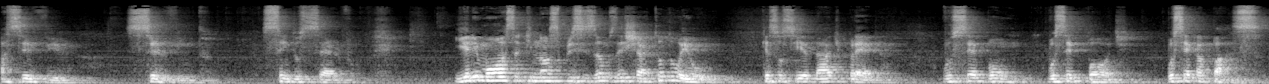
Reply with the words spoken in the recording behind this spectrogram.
a servir, servindo, sendo servo. E ele mostra que nós precisamos deixar todo eu que a sociedade prega. Você é bom, você pode, você é capaz.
